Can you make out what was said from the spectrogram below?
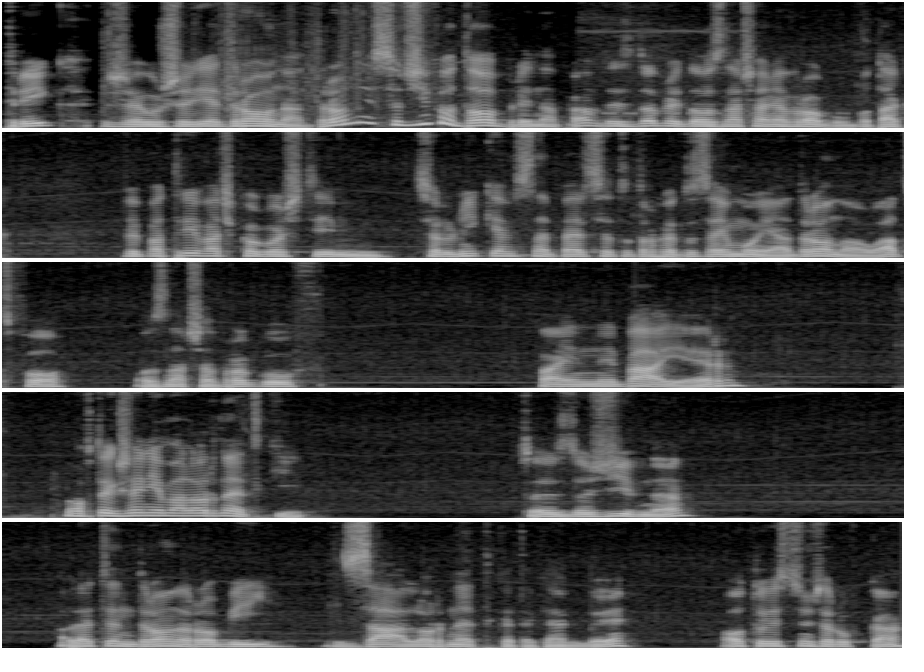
trik, że użyję drona. Dron jest o dziwo dobry, naprawdę jest dobry do oznaczania wrogów, bo tak wypatrywać kogoś tym celownikiem w snajperce to trochę to zajmuje, a drono łatwo oznacza wrogów. Fajny bajer. No w tej grze nie ma lornetki, co jest dość dziwne. Ale ten dron robi za lornetkę tak jakby. O, tu jest ciężarówka.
